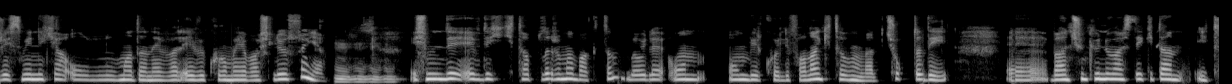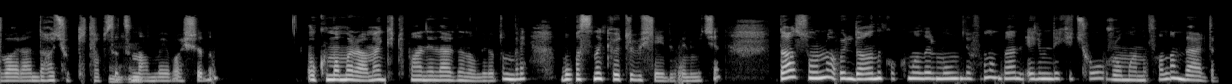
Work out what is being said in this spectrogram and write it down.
resmi nikah olmadan evvel evi kurmaya başlıyorsun ya. Hı hı hı hı. E şimdi evdeki kitaplarıma baktım. Böyle 10 11 koli falan kitabım vardı. Çok da değil. E, ben çünkü üniversite 2'den itibaren daha çok kitap satın almaya başladım. Okumama rağmen kütüphanelerden alıyordum ve bu aslında kötü bir şeydi benim için. Daha sonra öyle dağınık okumalarım olunca falan ben elimdeki çoğu romanı falan verdim.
